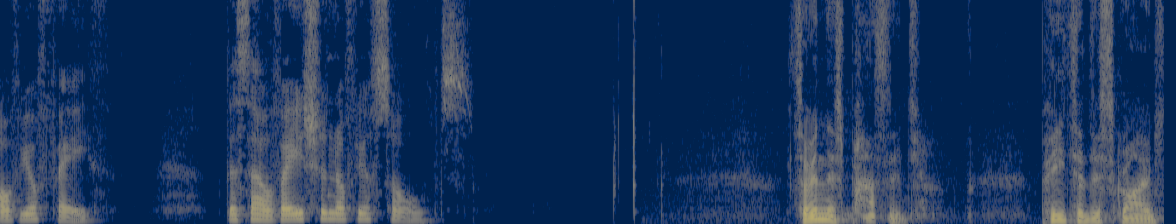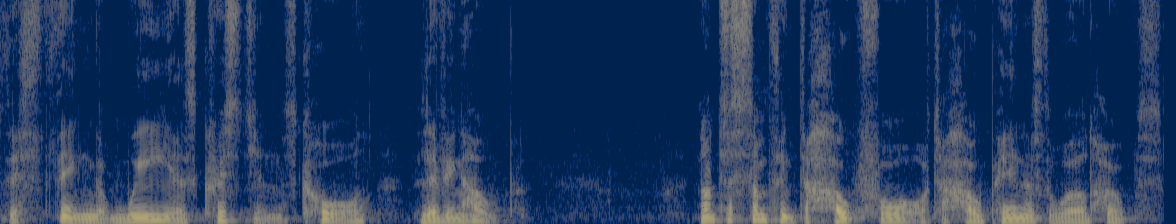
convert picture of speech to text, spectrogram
of your faith, the salvation of your souls. So, in this passage, Peter describes this thing that we as Christians call living hope. Not just something to hope for or to hope in as the world hopes,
